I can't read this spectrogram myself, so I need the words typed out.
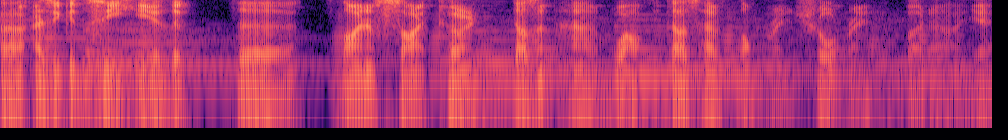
Uh, as you can see here, the the line of sight cone doesn't have, well, it does have long range, short range, but uh, yeah.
